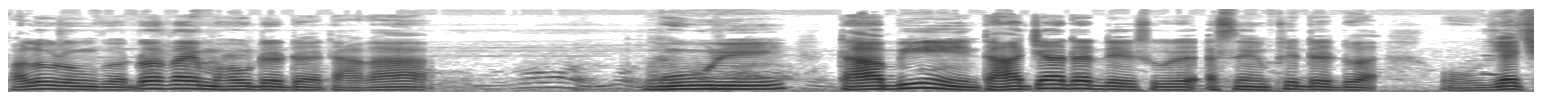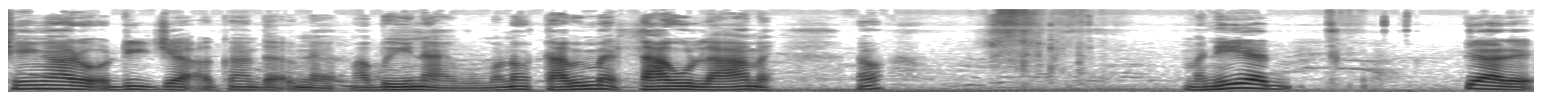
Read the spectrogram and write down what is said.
ဘာလို့တုံးဆိုတော့တွက်ဆိုင်မဟုတ်တဲ့အတွက်ဒါကမူရီဒါပြီးရင်ဒါကြတတ်တယ်ဆိုတဲ့အစဉ်ဖြစ်တဲ့အတွက်ဟိုရက်ချင်းကတော့အတိအကျအကန့်အသတ်နဲ့မပေးနိုင်ဘူးမနော်ဒါပေမဲ့လာကိုလာရမယ်နော်မနေ့ကပြတဲ့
